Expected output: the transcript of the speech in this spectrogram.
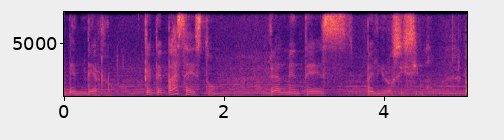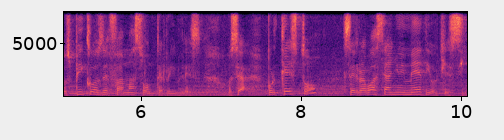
venderlo. Que te pase esto realmente es peligrosísimo. Los picos de fama son terribles. O sea, porque esto se grabó hace año y medio, Jessie.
